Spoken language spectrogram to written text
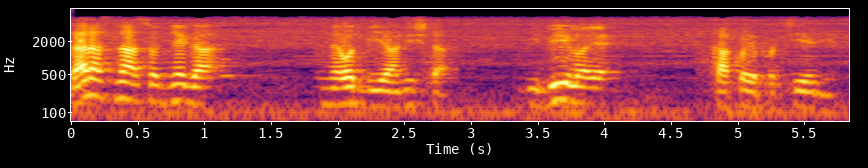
Danas nas od njega ne odbija ništa. I bilo je kako je procijenio.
